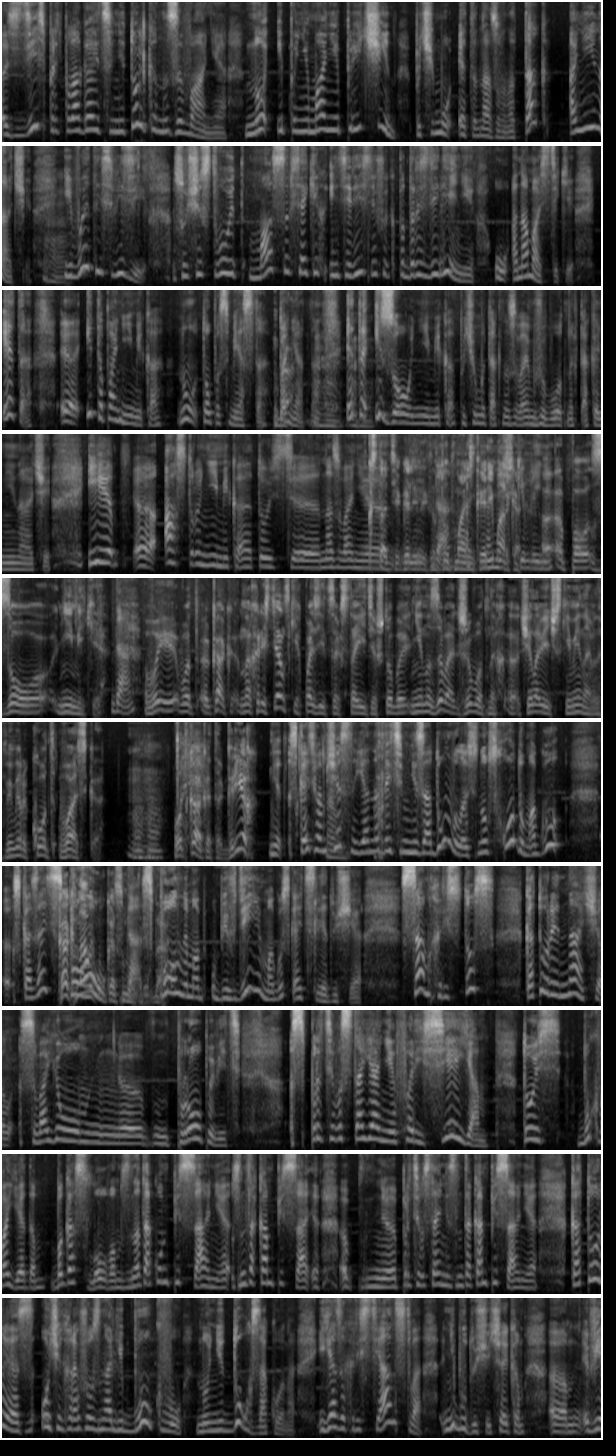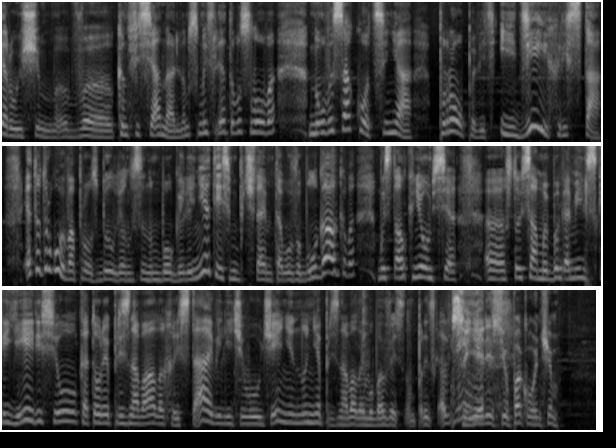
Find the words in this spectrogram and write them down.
Здесь предполагается не только называние, но и понимание причин, почему это названо так, а не иначе. И в этой связи существует масса всяких интереснейших подразделений у аномастики. Это э, и топонимика, ну, топос места, Да. понятно. Это и зоонимика, почему мы так называем животных, так а не иначе. И э, астронимика, то есть э, название... Кстати, Галина Викторовна, да, тут маленькая ремарка явлений. а, по зоонимике. Да. Вы вот э, как на христианских позициях стоите, чтобы не называть животных э, человеческими именами? Например, кот Васька. Вот как это? Грех? Нет, сказать вам честно, я над этим не задумывалась, но сходу могу э, сказать... с Как полным- наука да, смотрит, с да. полным об- убеждением могу сказать следующее. Сам Христос, который начал свою э, проповедь с противостояния фарисеям, то есть буквоедам, богословам, знатокам Писания, знатокам Писания, э, м, противостояние знатокам Писания, которые очень хорошо знали букву, но не дух закона. И я за христианство, не будучи человеком эм, верующим в конфессиональном смысле этого слова, но высоко ценя проповедь и идеи Христа, это другой вопрос, был ли он сыном Бога или нет. Если мы почитаем того же Булгакова, мы столкнемся э, с той самой богомильской ересью, которая признавала Христа, величие его учения, но не признавала его божественного С происхождения. ересью покончим.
